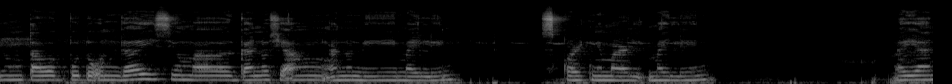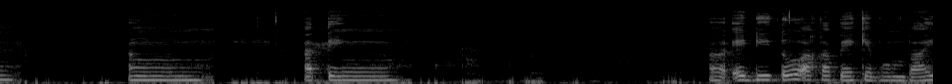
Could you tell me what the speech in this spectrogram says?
yung tawag po doon guys, yung mag ano siya ang ano ni Mylene. Skirt ni Mar- Mylene. Ayan. Ang ating uh, edito akapeke Bombay.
